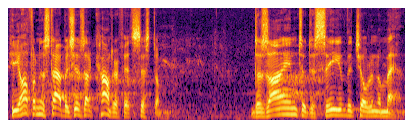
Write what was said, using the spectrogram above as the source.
He often establishes a counterfeit system designed to deceive the children of men.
